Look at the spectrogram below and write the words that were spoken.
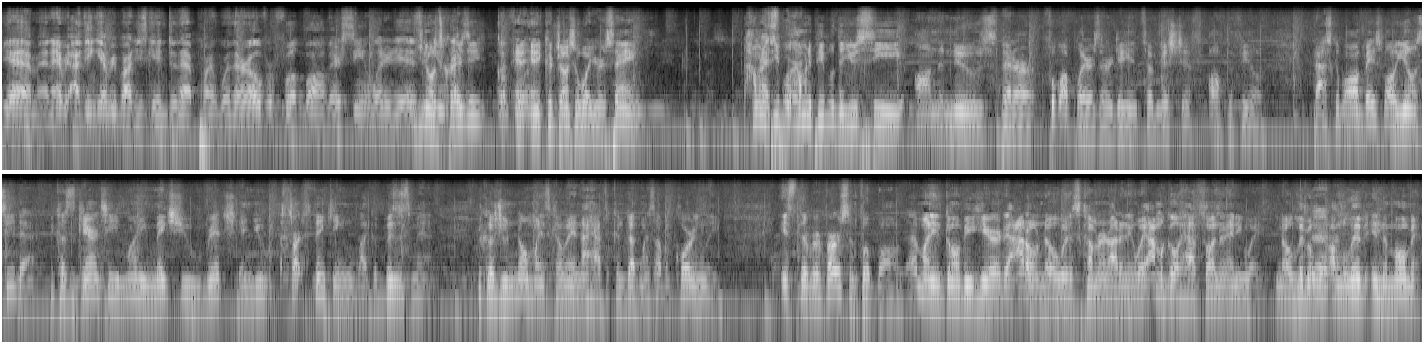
yeah, man, every, I think everybody's getting to that point where they're over football. They're seeing what it is. You know what's got- crazy? In, in conjunction with what you were saying, how many Nice people? word. How many people do you see on the news that are football players that are getting into mischief off the field? Basketball and baseball, you don't see that because guaranteed money makes you rich, and you start thinking like a businessman because you know money's coming in. I have to conduct myself accordingly. It's the reverse in football. That money's going to be here. I don't know when it's coming or not. Anyway, I'm gonna go have fun anyway. You know, live. Yeah. I'm gonna live in the moment.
